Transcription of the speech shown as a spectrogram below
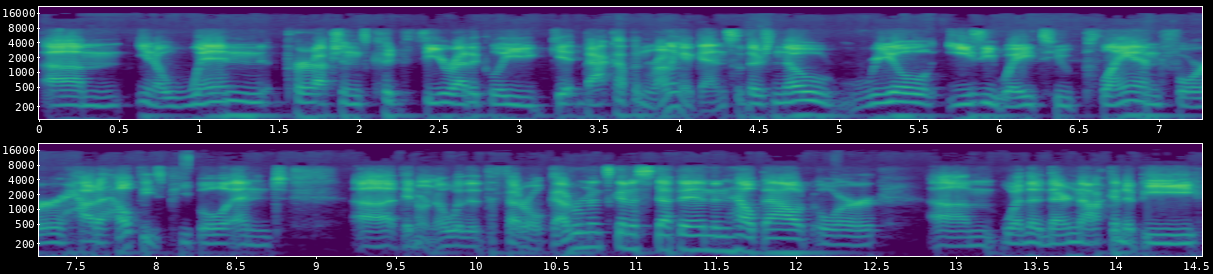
um, you know, when productions could theoretically get back up and running again. So there's no real easy way to plan for how to help these people, and uh, they don't know whether the federal government's going to step in and help out or um, whether they're not going to be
